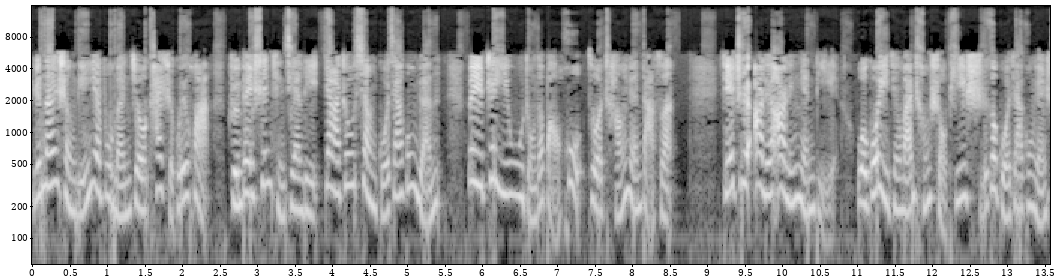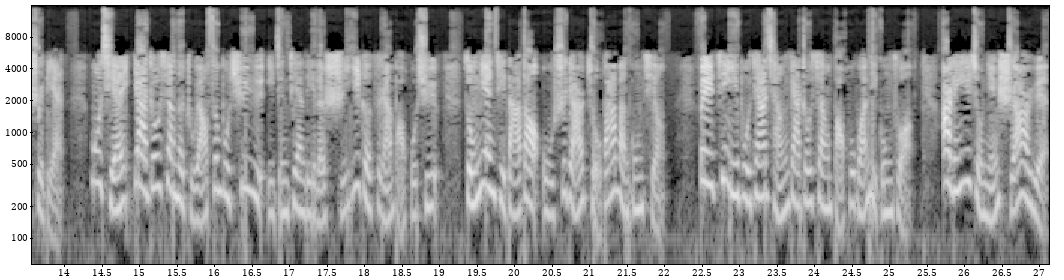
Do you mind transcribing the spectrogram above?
云南省林业部门就开始规划，准备申请建立亚洲象国家公园，为这一物种的保护做长远打算。截至二零二零年底，我国已经完成首批十个国家公园试点。目前，亚洲象的主要分布区域已经建立了十一个自然保护区，总面积达到五十点九八万公顷。为进一步加强亚洲象保护管理工作，二零一九年十二月。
